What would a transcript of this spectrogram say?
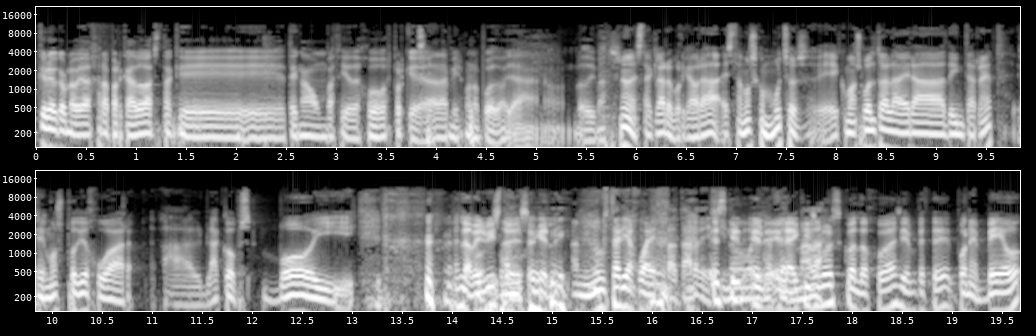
Creo que me lo voy a dejar aparcado hasta que tenga un vacío de juegos porque ahora mismo no puedo, ya no, no doy más. No, está claro, porque ahora estamos con muchos. Eh, como has vuelto a la era de Internet, hemos podido jugar al Black Ops Boy. ¿Lo habéis visto eso? Que A mí me gustaría jugar esta tarde. es si que no voy en, a en la nada. Xbox cuando juegas y en PC pone veo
